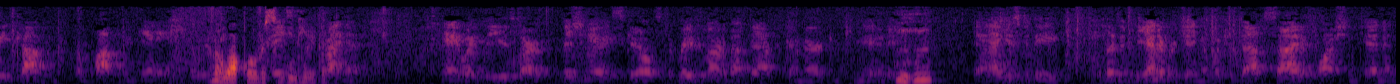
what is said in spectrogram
We come from Papua New Guinea. So we I'm to walk over so you can hear that. anyway, we used our missionary skills to really learn about the African American community. Mm-hmm. And I used to be live in Vienna, Virginia, which is outside of Washington, and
